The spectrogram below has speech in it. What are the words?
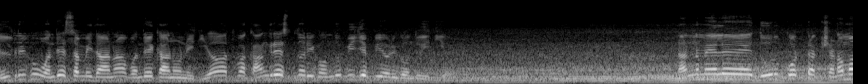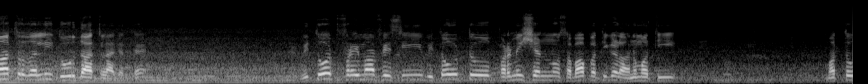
ಎಲ್ರಿಗೂ ಒಂದೇ ಸಂವಿಧಾನ, ಒಂದೇ ಕಾನೂನು ಇದೆಯೋ ಅಥವಾ ಕಾಂಗ್ರೆಸ್ನವರಿಗೊಂದು ಬಿ ಜೆ ಪಿಯವರಿಗೊಂದು ಇದೆಯೋ? ನನ್ನ ಮೇಲೆ ದೂರು ಕೊಟ್ಟ ಕ್ಷಣ ಮಾತ್ರದಲ್ಲಿ ದೂರು ದಾಖಲಾಗತ್ತೆ. Without frame of AC, without ಪರ್ಮಿಷನ್ನು ಸಭಾಪತಿಗಳ ಅನುಮತಿ, ಮತ್ತು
